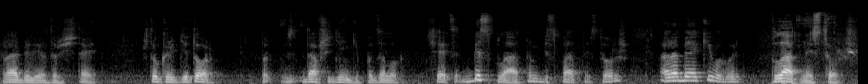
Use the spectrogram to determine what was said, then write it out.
Раби Лезер считает, что кредитор, давший деньги под залог, считается бесплатным, бесплатный сторож. А Раби Акива говорит, платный сторож.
